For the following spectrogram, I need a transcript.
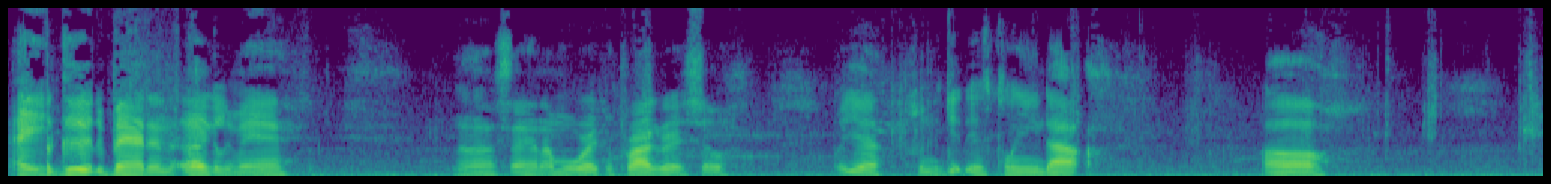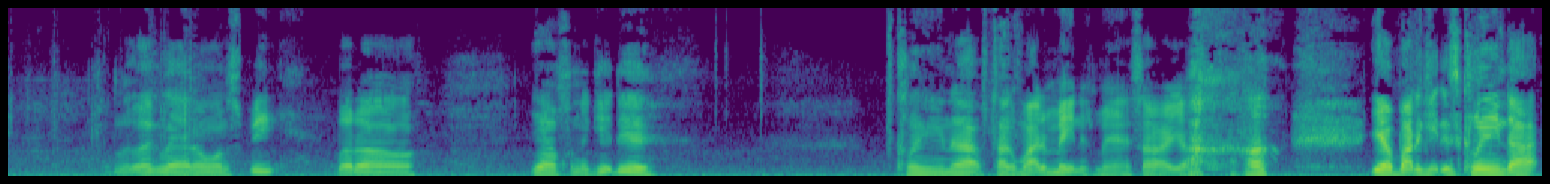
Hey, the good, the bad, and the ugly, man. You know what I'm saying? I'm a work in progress, so. But yeah, gonna get this cleaned out. Uh, look ugly, I don't want to speak. But uh, I'm gonna get this cleaned up. I talking about the maintenance, man. Sorry, y'all. yeah, about to get this cleaned out.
